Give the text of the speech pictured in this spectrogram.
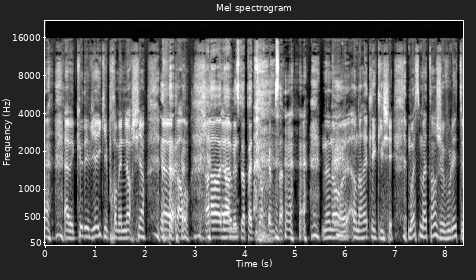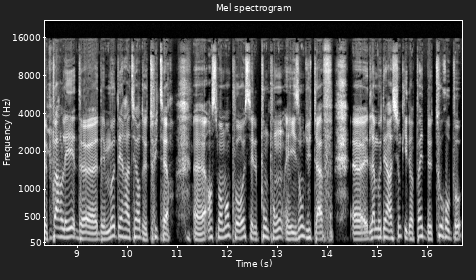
avec que des vieilles qui promènent leurs chiens. Euh, pardon. Ah non, mais ça pas dur comme ça. non, non, on arrête les clichés. Moi, ce matin, je voulais te parler de, des modérateurs de Twitter. en ce moment, pour eux, c'est le pompon et ils ont du taf. de la modération qui ne doit pas être de tout repos.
